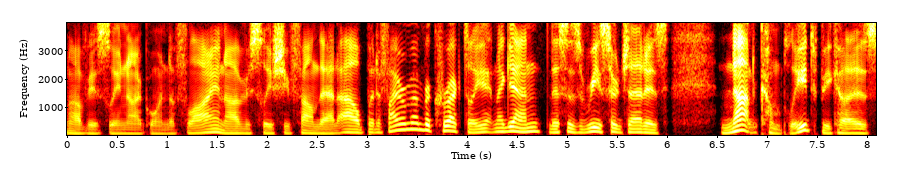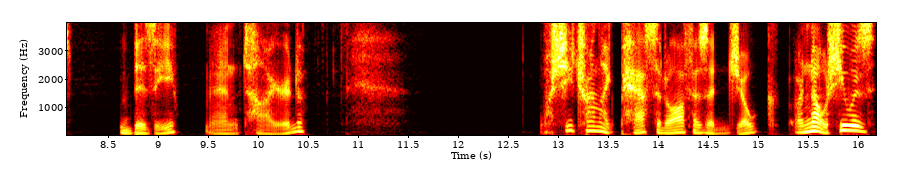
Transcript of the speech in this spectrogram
obviously not going to fly, and obviously she found that out. But if I remember correctly, and again, this is research that is not complete because busy and tired. Was she trying to like pass it off as a joke? Or no, she was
